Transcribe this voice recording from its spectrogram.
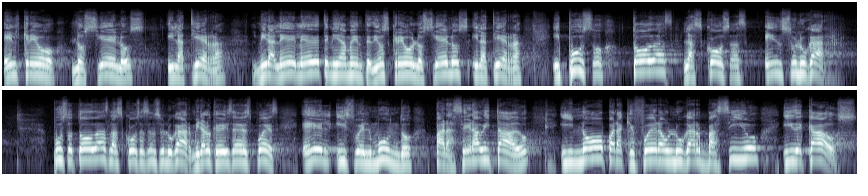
Él creó los cielos y la tierra. Mira, lee, lee detenidamente. Dios creó los cielos y la tierra y puso todas las cosas en su lugar. Puso todas las cosas en su lugar. Mira lo que dice después. Él hizo el mundo para ser habitado y no para que fuera un lugar vacío y de caos.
